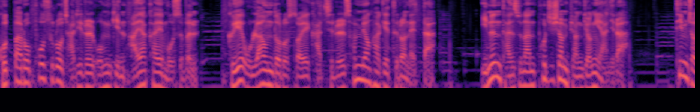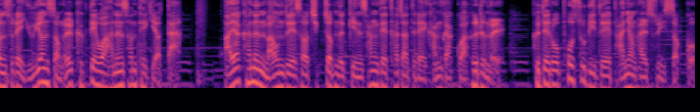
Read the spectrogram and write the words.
곧바로 포수로 자리를 옮긴 아야카의 모습은 그의 올라운더로서의 가치를 선명하게 드러냈다. 이는 단순한 포지션 변경이 아니라 팀 전술의 유연성을 극대화하는 선택이었다. 아야카는 마운드에서 직접 느낀 상대 타자들의 감각과 흐름을 그대로 포수 리드에 반영할 수 있었고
